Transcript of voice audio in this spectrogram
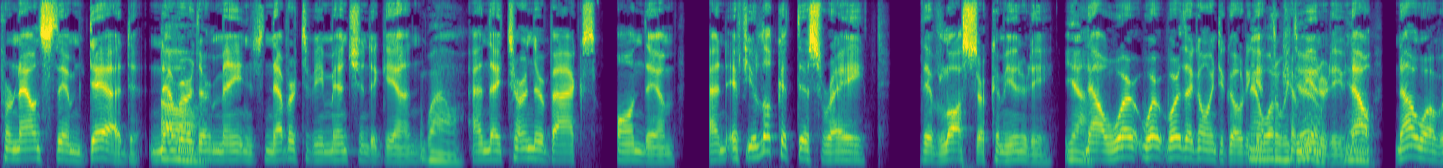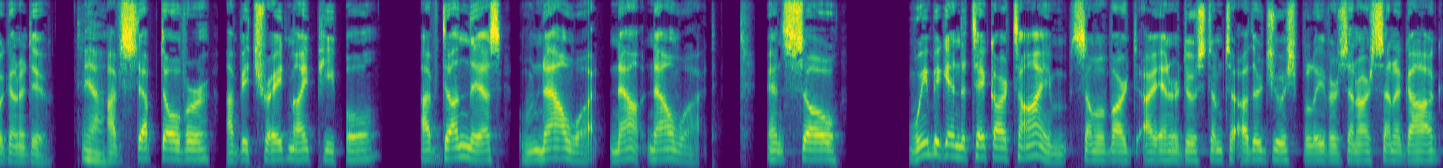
pronounce them dead, never Oh. their names never to be mentioned again, Wow. and they turn their backs on them. And if you look at this, Ray, they've lost their community. Yeah. Now, where where, where are they going to go to Now get what do? community? Yeah. Now, now what are we going to do? Yeah. I've stepped over. I've betrayed my people. I've done this. Now what? Now, now what? And so we began to take our time. Some of our, I introduced them to other Jewish believers in our synagogue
